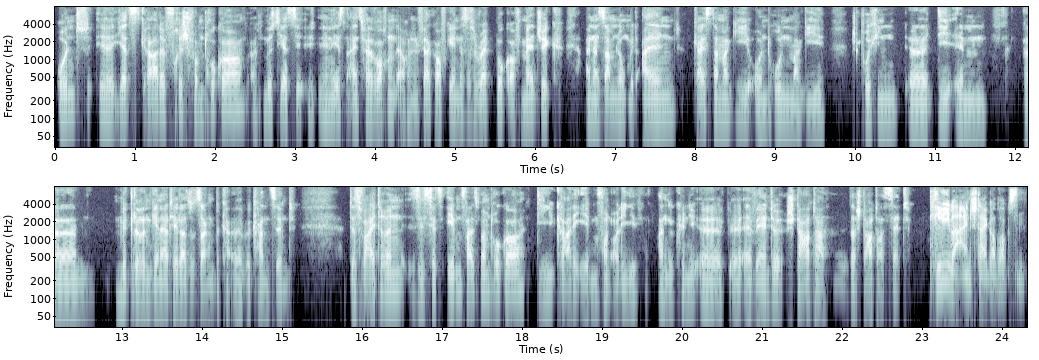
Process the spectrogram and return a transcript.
und äh, jetzt gerade frisch vom Drucker, müsste jetzt in den nächsten ein, zwei Wochen auch in den Verkauf gehen, das ist Red Book of Magic, einer Sammlung mit allen Geistermagie und Runenmagie-Sprüchen, äh, die im äh, mittleren Genatela sozusagen beka äh, bekannt sind. Des Weiteren ist es jetzt ebenfalls beim Drucker die gerade eben von Olli angekündigt äh, äh, erwähnte Starter, das Starter-Set. Ich liebe Einsteigerboxen.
